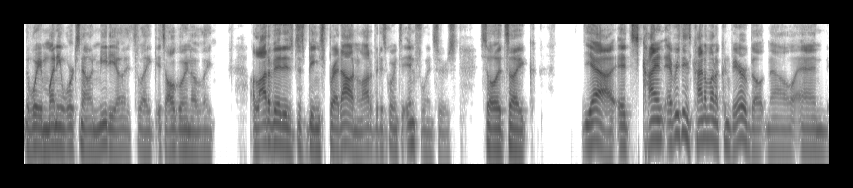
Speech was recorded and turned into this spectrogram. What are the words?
the way money works now in media it's like it's all going to like a lot of it is just being spread out and a lot of it is going to influencers so it's like yeah it's kind everything's kind of on a conveyor belt now and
